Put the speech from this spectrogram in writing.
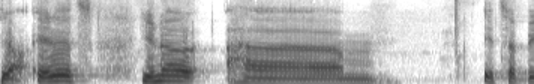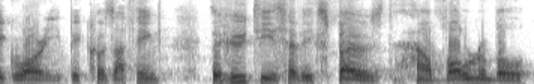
yeah. It's you know um, it's a big worry because I think the Houthis have exposed how vulnerable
